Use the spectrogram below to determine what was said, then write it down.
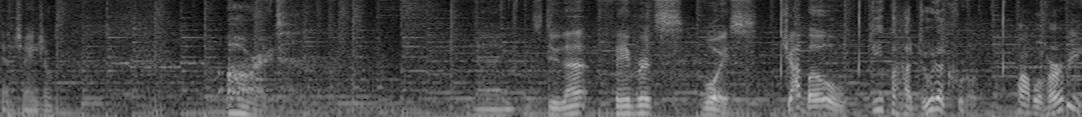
Can't change him. Alright. And let's do that. Favorites. Voice. Chabo. Deepa Haduna Crew. Pablo Herbie.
